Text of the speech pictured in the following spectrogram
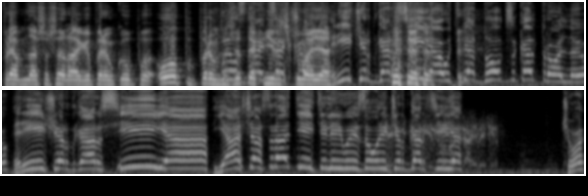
Прям наша шарага, прям купа. Опа, прям знать книжечка моя. Ричард Гарсия, у тебя долг за контрольную. Ричард Гарсия! Я сейчас родителей вызову, Ричард Гарсия. Чего?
